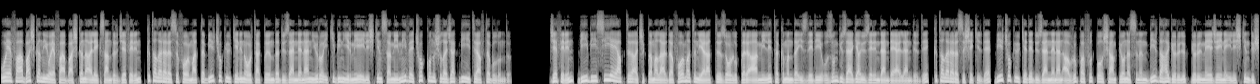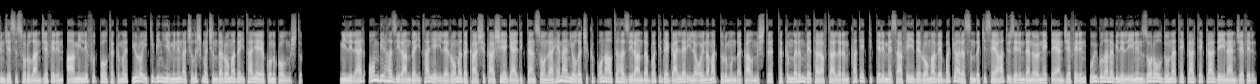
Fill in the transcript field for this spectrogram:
UEFA Başkanı UEFA Başkanı Alexander Cefer'in, kıtalar arası formatta birçok ülkenin ortaklığında düzenlenen Euro 2020'ye ilişkin samimi ve çok konuşulacak bir itirafta bulundu. Cefer'in, BBC'ye yaptığı açıklamalarda formatın yarattığı zorlukları A milli takımın da izlediği uzun güzergah üzerinden değerlendirdi. Kıtalar arası şekilde, birçok ülkede düzenlenen Avrupa Futbol Şampiyonası'nın bir daha görülüp görülmeyeceğine ilişkin düşüncesi sorulan Cefer'in, A milli futbol takımı, Euro 2020'nin açılış maçında Roma'da İtalya'ya konuk olmuştu. Milliler, 11 Haziran'da İtalya ile Roma'da karşı karşıya geldikten sonra hemen yola çıkıp 16 Haziran'da Bakü'de Galler ile oynamak durumunda kalmıştı. Takımların ve taraftarların kat ettikleri mesafeyi de Roma ve Bakü arasındaki seyahat üzerinden örnekleyen Cefer'in, uygulanabilirliğinin zor olduğuna tekrar tekrar değinen Cefer'in,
